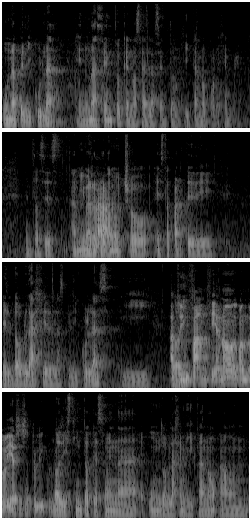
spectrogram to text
una película en un acento que no sea el acento mexicano, por ejemplo. Entonces, a mí me recuerda mucho esta parte de el doblaje de las películas y... A tu infancia, ¿no? Cuando veías esas películas. Lo distinto que suena un doblaje mexicano a un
